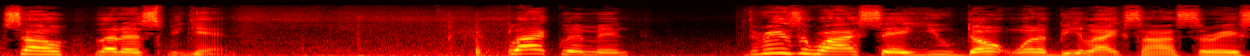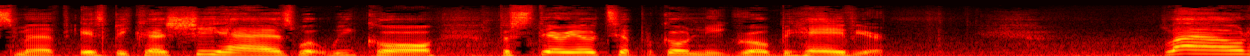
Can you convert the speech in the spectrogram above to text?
So let us begin. Black women, the reason why I say you don't want to be like Sansa Smith is because she has what we call the stereotypical Negro behavior. Loud,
